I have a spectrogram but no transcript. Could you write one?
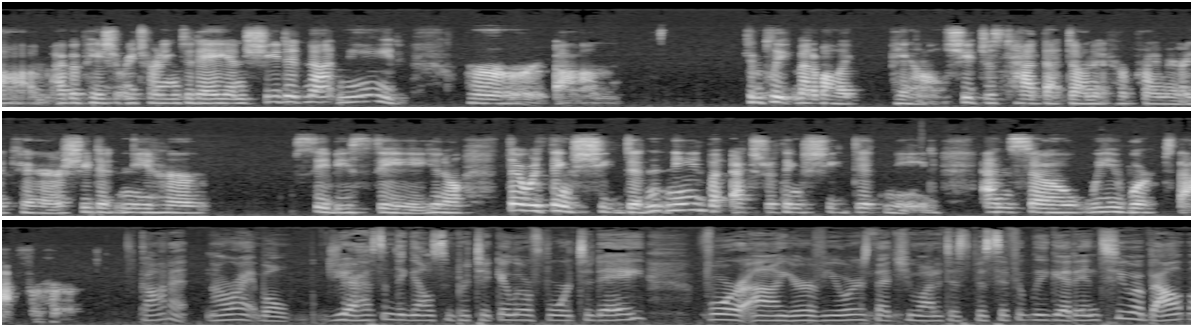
um, I have a patient returning today and she did not need her um, complete metabolic panel. She just had that done at her primary care. She didn't need her CBC. You know, there were things she didn't need, but extra things she did need. And so we worked that for her. Got it. All right. Well, do you have something else in particular for today for uh, your viewers that you wanted to specifically get into about,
